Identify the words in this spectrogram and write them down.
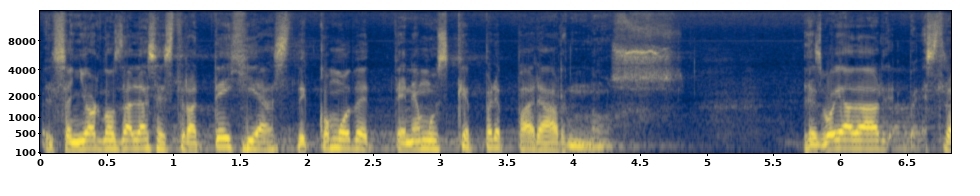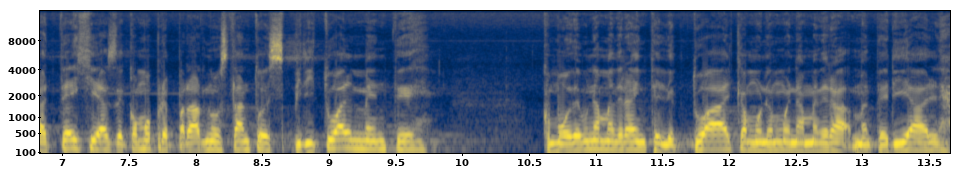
El Señor nos da las estrategias de cómo tenemos que prepararnos les voy a dar estrategias de cómo prepararnos tanto espiritualmente como de una manera intelectual, como de una manera material,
